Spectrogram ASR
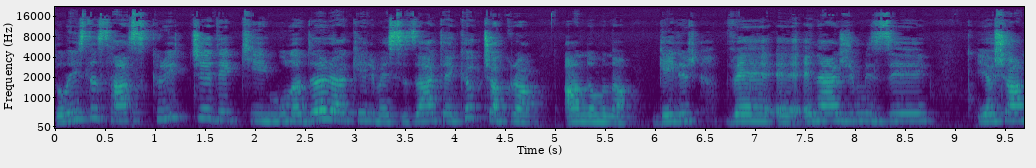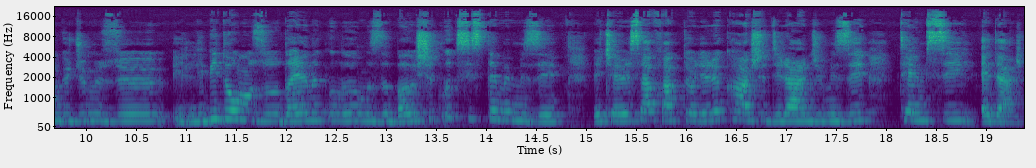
Dolayısıyla Sanskritçedeki Muladhara kelimesi zaten kök çakra anlamına gelir ve e, enerjimizi, yaşam gücümüzü, libidomuzu, dayanıklılığımızı, bağışıklık sistemimizi ve çevresel faktörlere karşı direncimizi temsil eder.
